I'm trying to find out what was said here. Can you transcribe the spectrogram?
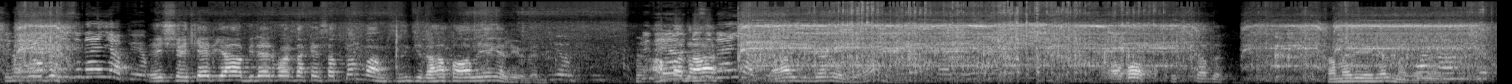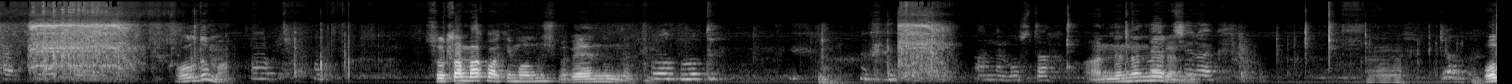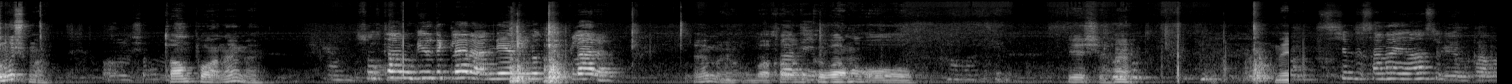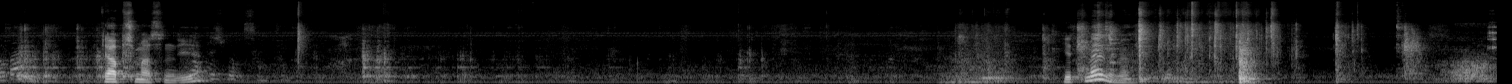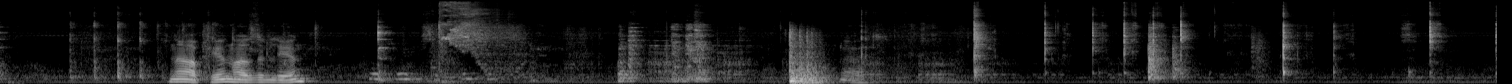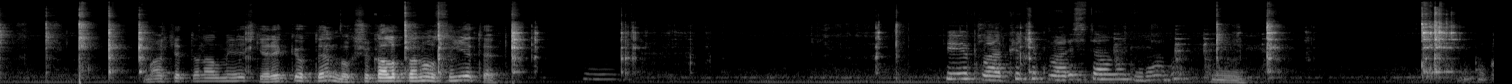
İçine Bir de koydu. yüzünden yapıyor. E şeker yağ birer bardak hesaplanmam. Sizinki daha pahalıya geliyor benim. Yok. Bir de Ama daha-. Daha güzel oluyor. Baba kutladı. Kameraya gelmedi. Tamam. yeter. Oldu mu? Sultan bak bakayım olmuş mu? Beğendin mi? Oldu oldu. Annem usta. Annenden mi Ben öğrendin? çırak. Olmuş mu? Olmuş olmuş. Tam puan değil mi? Sultanın bildikleri, annenin unuttukları. Değil mi? Bakalım Tabii. kıvamı. Oo. Yeşil. Heh. Şimdi sana yağ sürüyorum kalıba. Yapışmasın diye. Yapışmasın. Yetmez mi? Ne yapıyorsun? Hazırlıyorsun. Evet. Marketten almaya hiç gerek yok değil mi? Bak şu kalıptan olsun yeter. Büyük var, küçük var, isteğine göre ama.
